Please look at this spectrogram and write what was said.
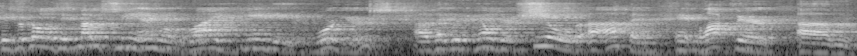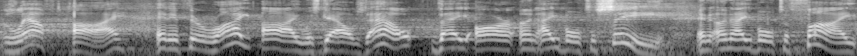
is because if most men were right-handed warriors, uh, they would have held their shield up and, and blocked their um, left eye. And if their right eye was gouged out, they are unable to see and unable to fight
